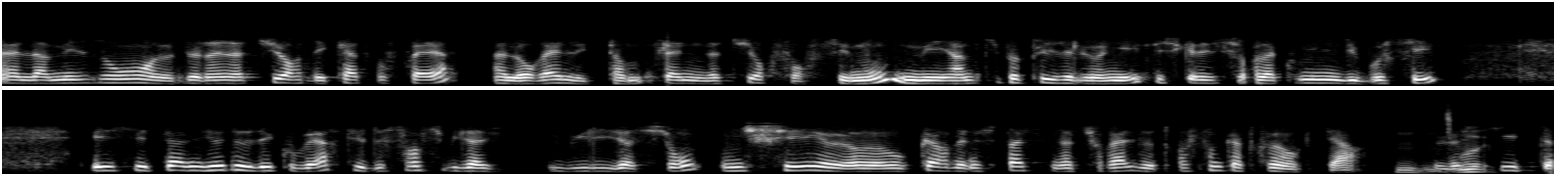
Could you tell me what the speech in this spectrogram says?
la maison euh, de la nature des quatre frères. Alors elle est en pleine nature forcément, mais un petit peu plus éloignée puisqu'elle est sur la commune du Bossé. Et c'est un lieu de découverte et de sensibilisation niché euh, au cœur d'un espace naturel de 380 hectares. Mhm. Le site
